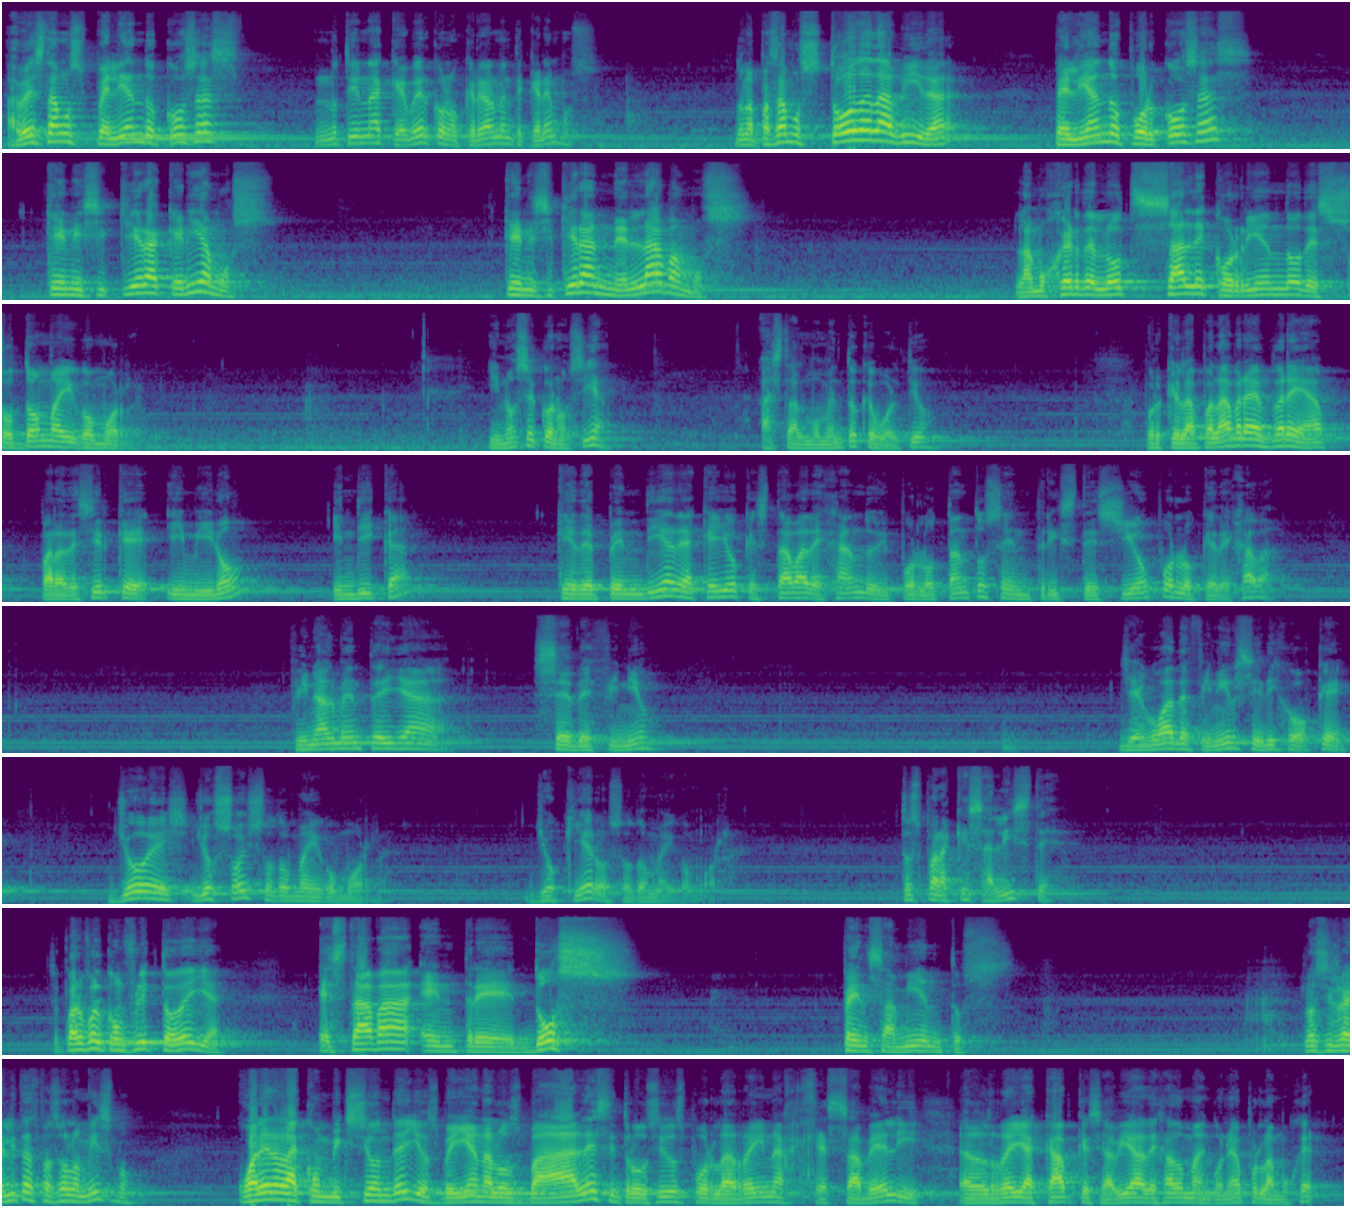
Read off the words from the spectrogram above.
A veces estamos peleando cosas, no tiene nada que ver con lo que realmente queremos. Nos la pasamos toda la vida peleando por cosas que ni siquiera queríamos, que ni siquiera anhelábamos. La mujer de Lot sale corriendo de Sodoma y Gomorra. Y no se conocía hasta el momento que volteó. Porque la palabra hebrea para decir que y miró indica que dependía de aquello que estaba dejando y por lo tanto se entristeció por lo que dejaba. Finalmente ella se definió. Llegó a definirse y dijo, ok, yo, es, yo soy Sodoma y Gomorra. Yo quiero Sodoma y Gomorra. Entonces, ¿para qué saliste? ¿Cuál fue el conflicto de ella? Estaba entre dos pensamientos. Los israelitas pasó lo mismo. ¿Cuál era la convicción de ellos? Veían a los Baales introducidos por la reina Jezabel y el rey Acab que se había dejado mangonear por la mujer.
